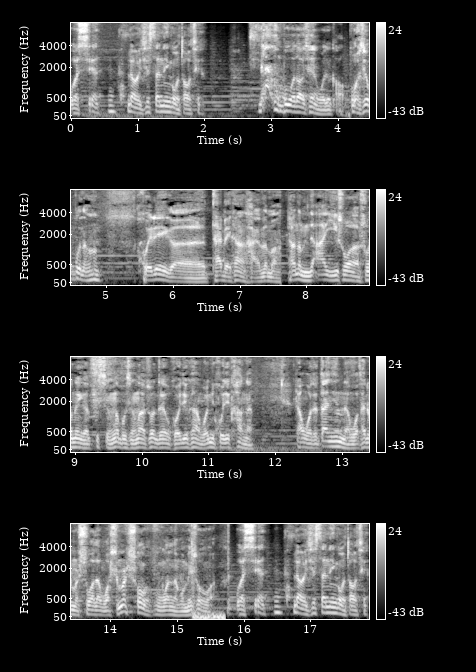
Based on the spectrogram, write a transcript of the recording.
我限廖雨琦三天给我道歉，不给我道歉我就搞，我就不能回这个台北看孩子吗？然后那我们家阿姨说了，说那个不行了，不行了，说这回去看，我说你回去看看。然后我就担心的，我才这么说的。我什么时候说过复婚了？我没说过。我限廖雨琦三天给我道歉，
